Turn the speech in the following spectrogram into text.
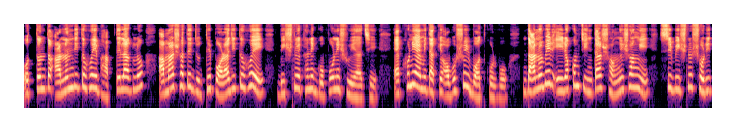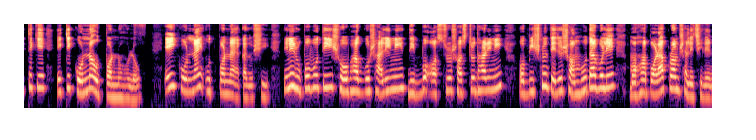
অত্যন্ত আনন্দিত হয়ে ভাবতে লাগল, আমার সাথে যুদ্ধে পরাজিত হয়ে বিষ্ণু এখানে গোপনে শুয়ে আছে, এখনই আমি তাকে অবশ্যই বধ করব। দানবের এই রকম চিন্তার সঙ্গে সঙ্গে শ্রী বিষ্ণুর শরীর থেকে একটি কন্যা উৎপন্ন হলো। এই কন্যাই উৎপন্না একাদশী। তিনি রূপবতী সৌভাগ্যশালিনী দিব্য অস্ত্র শস্ত্রধারিণী ও বিষ্ণু তেজ সম্ভূতা বলে মহাপরাক্রমশালী ছিলেন।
